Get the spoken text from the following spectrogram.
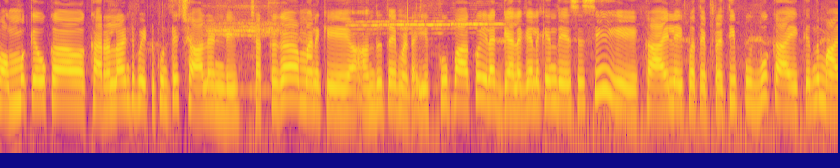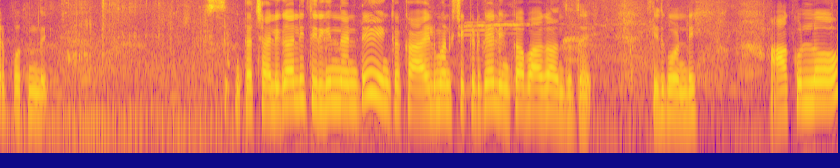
కొమ్మకి ఒక కర్ర లాంటి పెట్టుకుంటే చాలండి. చక్కగా మనకి అందుతాయి అన్నమాట ఎక్కువ పాకు ఇలా గెలగెల కింద వేసేసి కాయలు అయిపోతాయి. ప్రతి పువ్వు కాయ కింద మారిపోతుంది. ఇంకా చలిగాలి తిరిగిందంటే ఇంకా కాయలు మనకి చిక్కడికాయలు ఇంకా బాగా అందుతాయి. ఇదిగోండి. ఆకుల్లో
